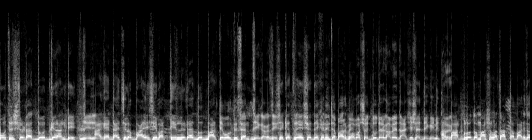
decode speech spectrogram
পঁচিশ লিটার দুধ গ্যারান্টি জি, জি। আগেরটাই ছিল বাইশ এবার তিন লিটার দুধ বাড়তি বলতেছেন। জি কাকা জি। সেক্ষেত্রে এসে দেখে নিতে পারবে। অবশ্যই দুধের গাবে আশি সাহেব দেখে নিতে আর হবে। বাটগুলো তো মাসাল্লাহ চারটা বাড়ি তো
